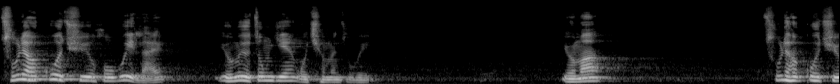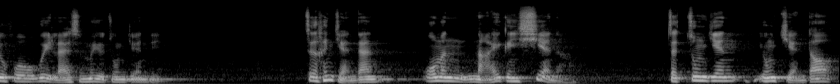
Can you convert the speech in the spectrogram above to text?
除了过去和未来，有没有中间？我请问诸位，有吗？除了过去和未来是没有中间的。这个很简单，我们拿一根线呢，在中间用剪刀，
